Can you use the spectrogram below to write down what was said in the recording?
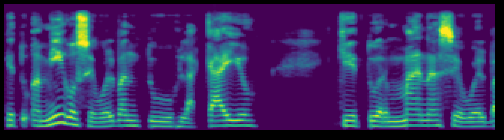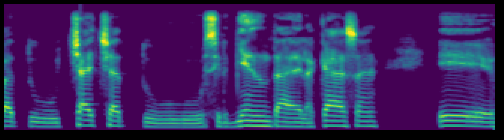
que tus amigos se vuelvan tus lacayos, que tu hermana se vuelva tu chacha, tu sirvienta de la casa, eh,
